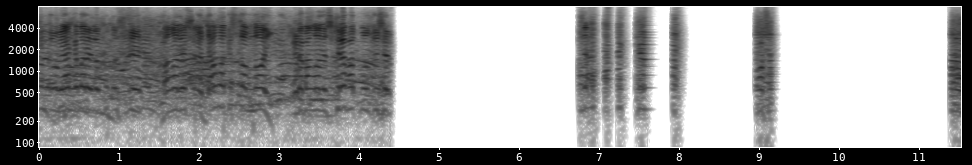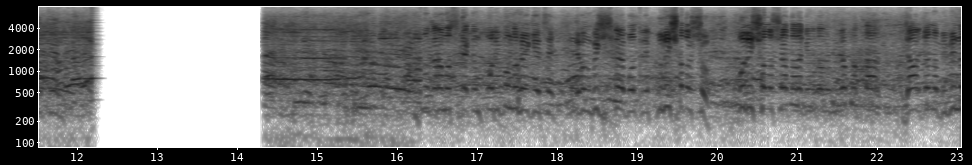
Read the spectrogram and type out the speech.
কিন্তু একেবারে লক্ষ্য করছি যে বাংলাদেশ জামাত ইসলাম নয়, এটা বাংলাদেশ খেলাফত মজলিসের পরিপূর্ণ হয়ে গিয়েছে, এবং বিশেষ করে বলতে পুলিশ সদস্য, পুলিশ সদস্যরা তারা কিন্তু তাদের নিরাপত্তা দেওয়ার জন্য বিভিন্ন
